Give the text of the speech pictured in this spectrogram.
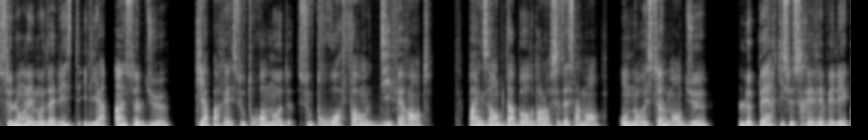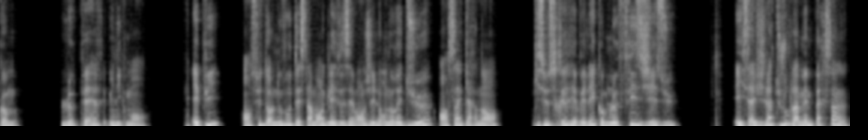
Selon les modalistes, il y a un seul Dieu qui apparaît sous trois modes, sous trois formes différentes. Par exemple, d'abord dans l'Ancien Testament, on aurait seulement Dieu, le Père, qui se serait révélé comme le Père uniquement. Et puis, ensuite, dans le Nouveau Testament, avec les évangiles, on aurait Dieu en s'incarnant, qui se serait révélé comme le Fils Jésus. Et il s'agit là toujours de la même personne,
